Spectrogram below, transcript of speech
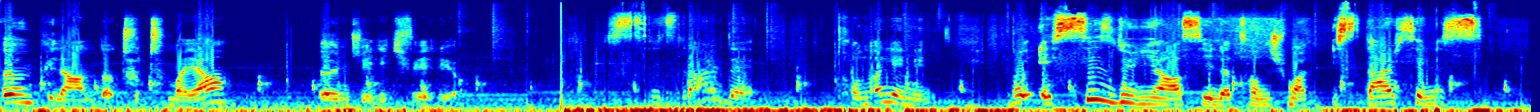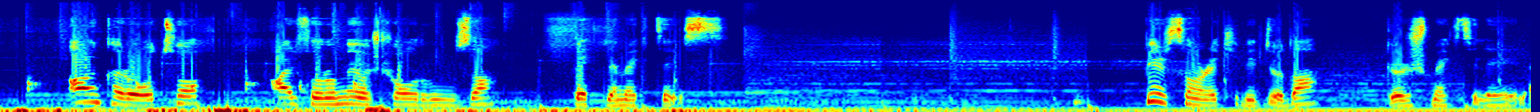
ön planda tutmaya öncelik veriyor. Sizler de Tonale'nin bu eşsiz dünyasıyla tanışmak isterseniz Ankara Oto Alfa Romeo showroom'umuza beklemekteyiz. Bir sonraki videoda görüşmek dileğiyle.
